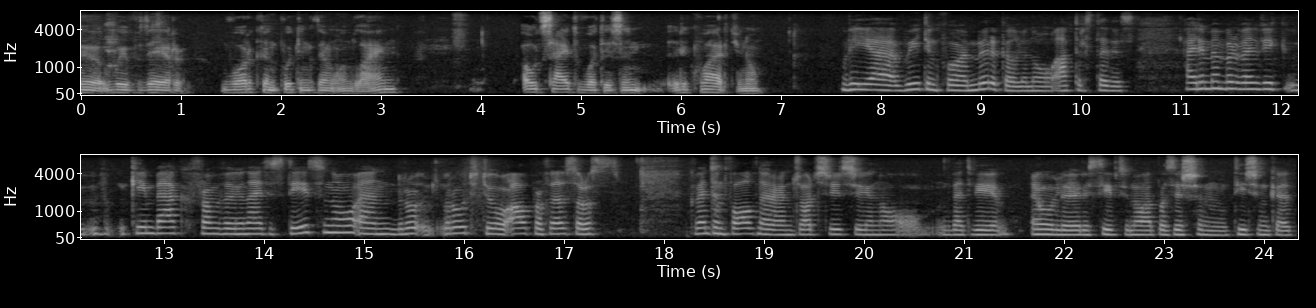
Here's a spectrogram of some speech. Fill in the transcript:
uh, with their work and putting them online outside what is required. You know. We are waiting for a miracle, you know, after studies. I remember when we came back from the United States, you know, and wrote to our professors, Quentin Faulkner and George Ritchie, you know, that we only received, you know, a position teaching at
